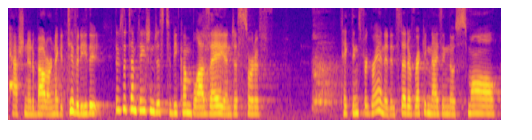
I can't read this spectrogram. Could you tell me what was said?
passionate about our negativity, there's a temptation just to become blase and just sort of take things for granted instead of recognizing those small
